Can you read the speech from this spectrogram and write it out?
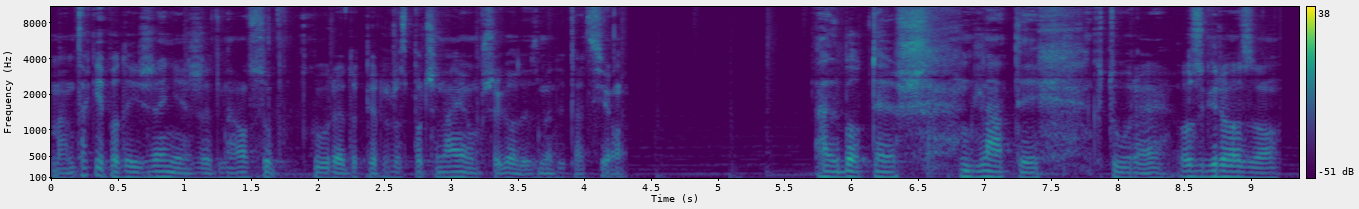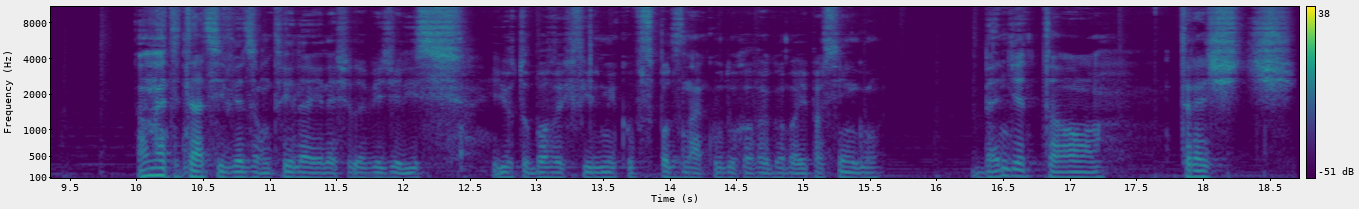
mam takie podejrzenie, że dla osób, które dopiero rozpoczynają przygodę z medytacją, albo też dla tych, które o zgrozo o medytacji wiedzą tyle, ile się dowiedzieli z YouTube'owych filmików z podznaku duchowego bypassingu, będzie to treść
